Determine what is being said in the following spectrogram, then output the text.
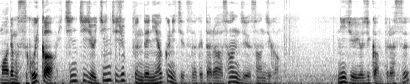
まあでもすごいか。1日以上1日10分で200日続けたら33時間。24時間プラス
